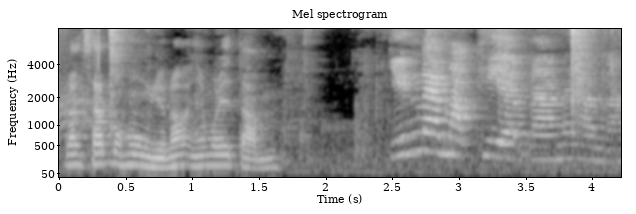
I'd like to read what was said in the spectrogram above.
กำลังซับมะฮุงอยู่เนาะยังไม่ได้ตกินแม่หมักเขียดนะในอันนะ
